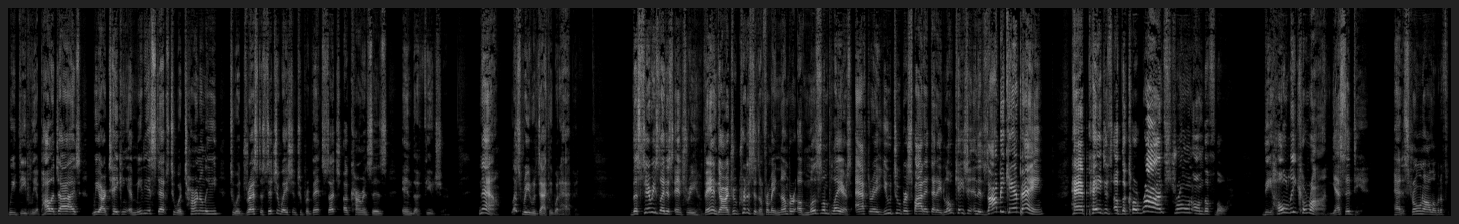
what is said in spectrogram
We deeply apologize. We are taking immediate steps to eternally to address the situation to prevent such occurrences in the future. Now, let's read exactly what happened. The series' latest entry, Vanguard, drew criticism from a number of Muslim players after a YouTuber spotted that a location in the zombie campaign had pages of the Quran strewn on the floor. The Holy Quran, yes, it did, had it strewn all over the floor.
